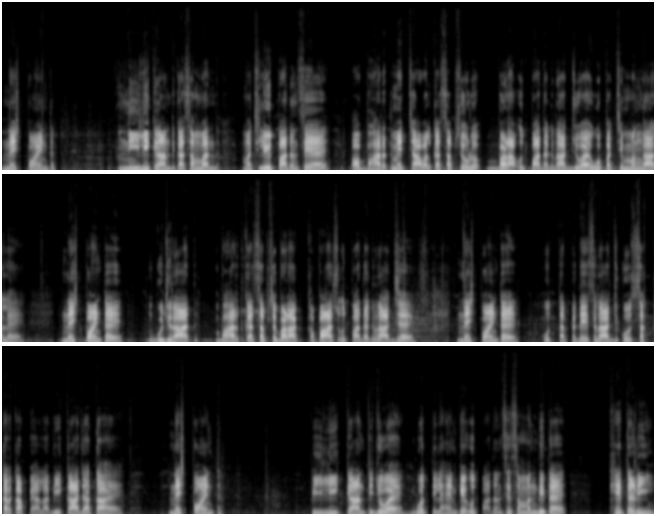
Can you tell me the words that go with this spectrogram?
नेक्स्ट पॉइंट नीली क्रांति का संबंध मछली उत्पादन से है और भारत में चावल का सबसे बड़ा उत्पादक राज्य जो है वो पश्चिम बंगाल है। नेक्स्ट पॉइंट है, गुजरात भारत का सबसे बड़ा कपास उत्पादक राज्य है। नेक्स्ट पॉइंट है, उत्तर प्रदेश राज्य को शक्कर का प्याला भी कहा जाता है। नेक्स्ट पॉइंट, पीली क्रांति जो है वो तिलहन के उत्पादन से संबंधित है। खेतड़ी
